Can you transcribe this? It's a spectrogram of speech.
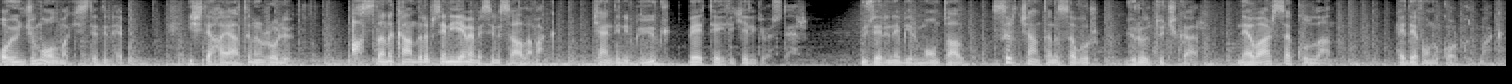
Oyuncu mu olmak istedin hep? İşte hayatının rolü. Aslanı kandırıp seni yememesini sağlamak. Kendini büyük ve tehlikeli göster. Üzerine bir mont al, sırt çantanı savur, gürültü çıkar. Ne varsa kullan. Hedef onu korkutmak.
